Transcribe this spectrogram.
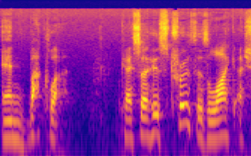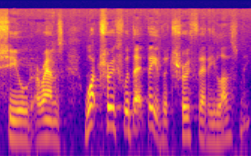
and buckler. Okay, so his truth is like a shield around us. What truth would that be? The truth that he loves me?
